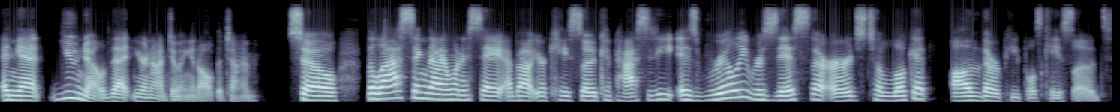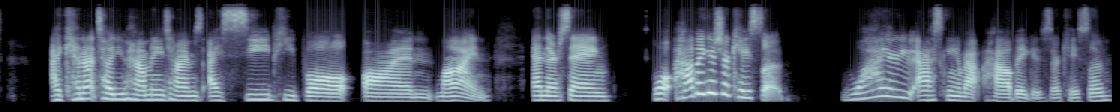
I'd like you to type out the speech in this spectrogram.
And yet, you know that you're not doing it all the time. So, the last thing that I want to say about your caseload capacity is really resist the urge to look at other people's caseloads. I cannot tell you how many times I see people online and they're saying, Well, how big is your caseload? Why are you asking about how big is their caseload?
